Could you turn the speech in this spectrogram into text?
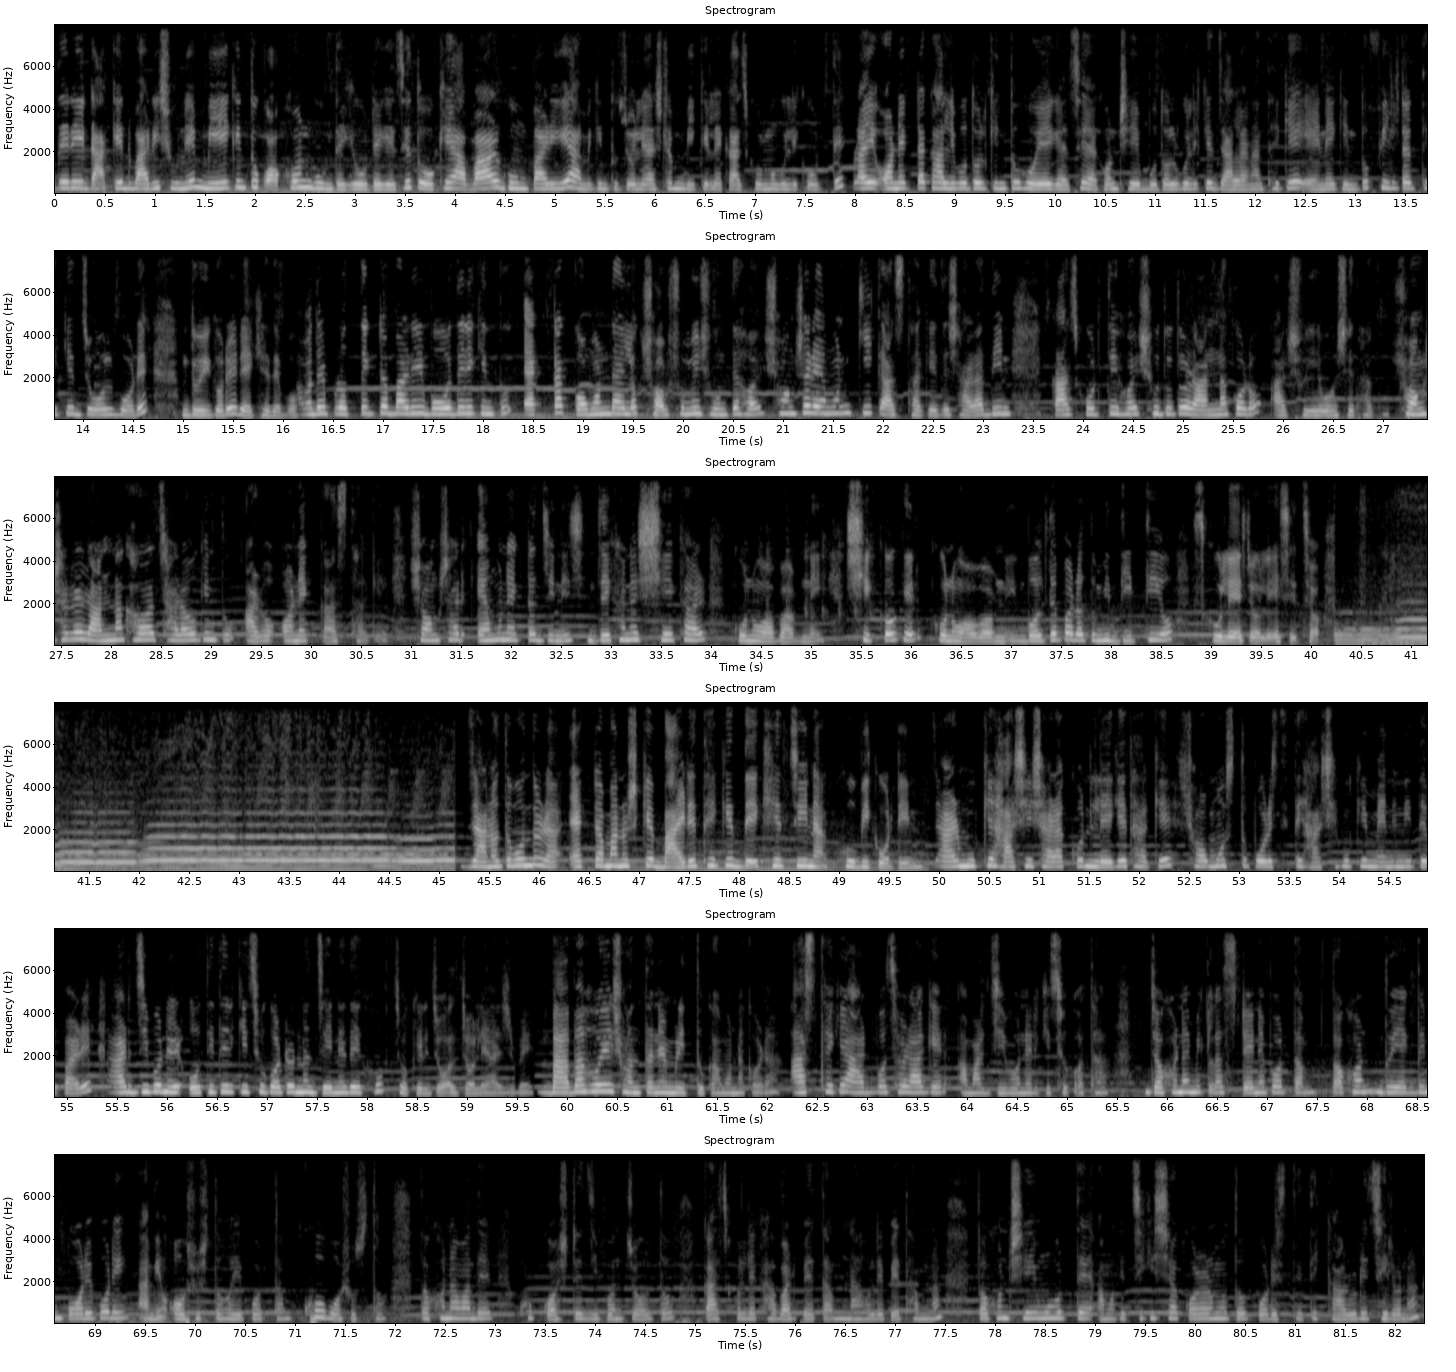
ওদের এই ডাকের বাড়ি শুনে মেয়ে কিন্তু কখন ঘুম থেকে উঠে গেছে, তো ওকে আবার ঘুম পাড়িয়ে আমি কিন্তু চলে আসলাম বিকেলে কাজকর্মগুলি করতে। প্রায় অনেকটা কালি বোতল কিন্তু হয়ে গেছে, এখন সেই বোতলগুলিকে জ্বালানা থেকে এনে কিন্তু ফিল্টার থেকে জল ভরে দুই করে রেখে দেব। আমাদের প্রত্যেকটা বাড়ির বউদেরই কিন্তু একটা কমন ডায়লগ সবসময় শুনতে হয়, সংসারে এমন কি কাজ থাকে যে সারা দিন কাজ করতে হয় শুধু তো রান্না করো আর শুয়ে বসে থাকো। সংসারে রান্না খাওয়া ছাড়াও কিন্তু আরও অনেক কাজ থাকে। সংসার এমন একটা জিনিস যেখানে শেখার কোনো অভাব নেই, শিক্ষকের কোনো অভাব নেই। বলতে পারো তুমি দ্বিতীয় স্কুলে চলে এসেছ। জানো তো বন্ধুরা, একটা মানুষকে বাইরে থেকে দেখে চিনা খুবই কঠিন। যার মুখে হাসি সারাক্ষণ লেগে থাকে, সমস্ত পরিস্থিতি হাসি মুখে মেনে নিতে পারে। তার জীবনের অতীতের কিছু ঘটনা জেনে দেখো, চোখের জল চলে আসবে। বাবা হয়ে সন্তানের মৃত্যু কামনা করা। আজ থেকে আট বছর আগের আমার জীবনের কিছু কথা। যখন আমি ক্লাস টেনে পড়তাম, তখন দুই একদিন পরে পরেই আমি অসুস্থ হয়ে পড়তাম, খুব অসুস্থ। তখন আমাদের খুব কষ্টে জীবন চলতো কাজ করলে খাবার পেতাম, না হলে পেতাম না। তখন সেই মুহূর্তে আমাকে চিকিৎসা করার মতো পরিস্থিতি কারোরই ছিল না।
